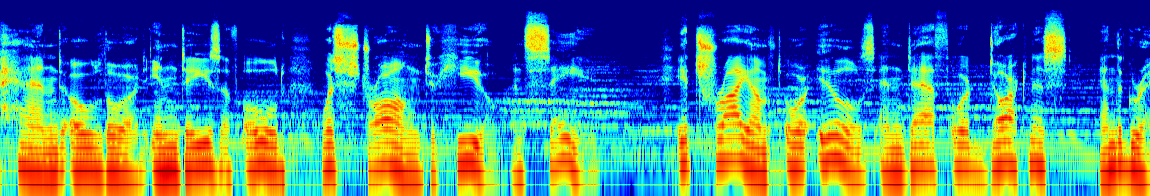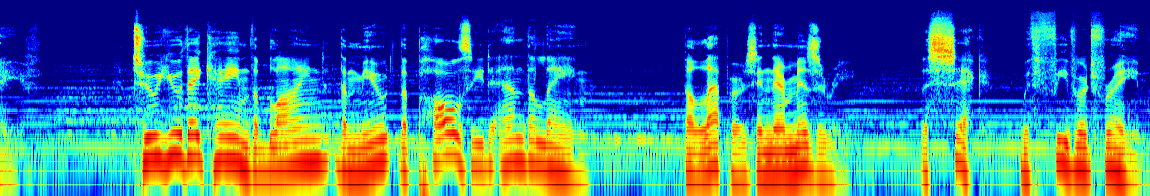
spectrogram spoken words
hand, O Lord, in days of old was strong to heal and save. It triumphed o'er ills and death, o'er darkness and the grave. To you they came, the blind, the mute, the palsied, and the lame, the lepers in their misery, the sick with fevered frame.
